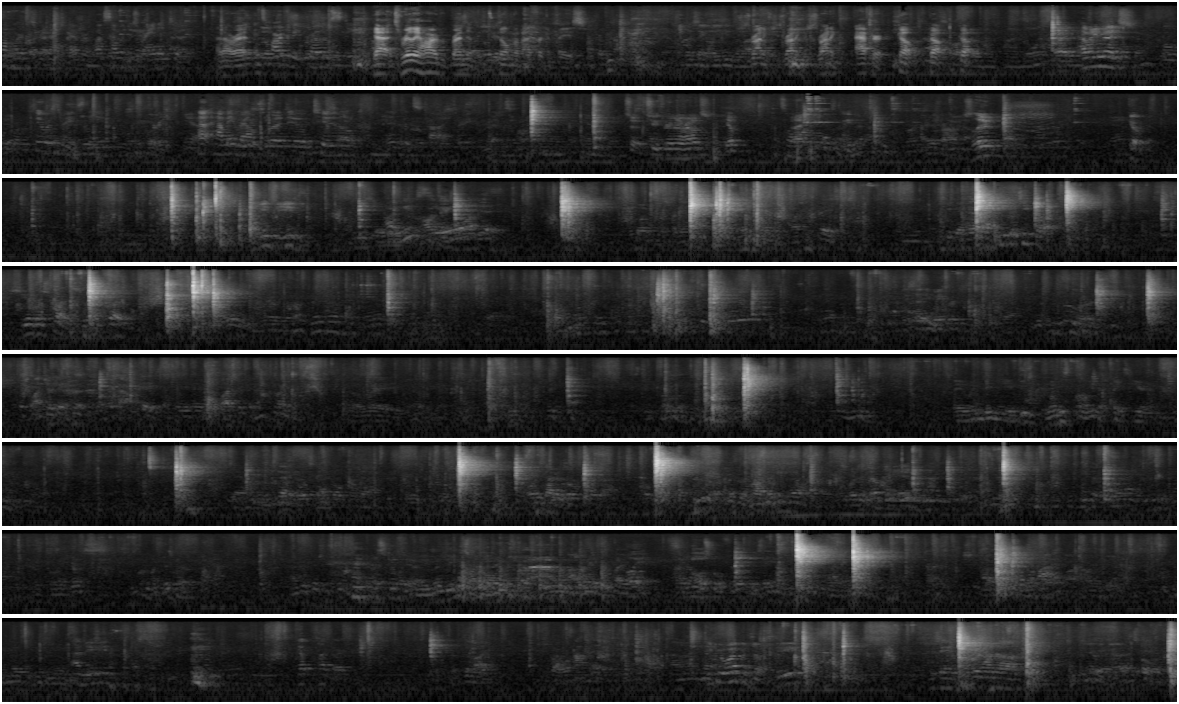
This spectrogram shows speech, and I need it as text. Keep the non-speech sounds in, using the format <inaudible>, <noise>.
the hardest right now ever. Last time just ran into it. I know, right? It's hard to be pros, Steve. Yeah, it's really hard with Brendan filming my freaking face. She's running, she's running, she's running. After. Go, go, go. Alright, how many minutes? Two or three, Steve. Uh, how many rounds? You wanna do two, and if it's tie, three? So two, three minute rounds? Yep. That's one. Salute. Easy, easy. Are you serious? Shield and strike, shield and strike. Watch your face. Watch your face. Me. We, when we got face here. Yeah, always <laughs> gotta go, for that. Gotta go for that. Oh, yeah. Like the old school Philippines, they used to. Yep, I got it. The light. Well, well, not bad. Keep your weapons up, Steve. You say everyone, uh. There we go, that's over.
